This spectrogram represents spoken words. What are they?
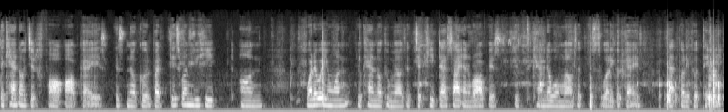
the candle just fall off guys. It's no good. But this one you heat on whatever you want your candle to melt it. Just heat that side and rub it. The candle will melt it. It's really good guys. That really good technique.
